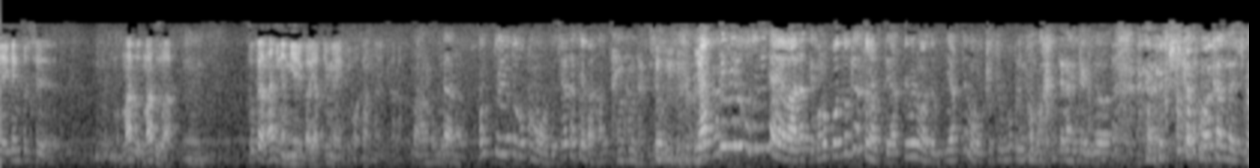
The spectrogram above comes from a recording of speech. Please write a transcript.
経験としてまずまずは、うん、そこから何が見えるかやってみないと分かんないからまあ、だから本当言うと僕もどちらかといえば反対なんだけど やってみること自体はだってこのポッドキャストなんてやってみるまでやっても結局僕今も分かってないんだけど 聞き方も分かんないしな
